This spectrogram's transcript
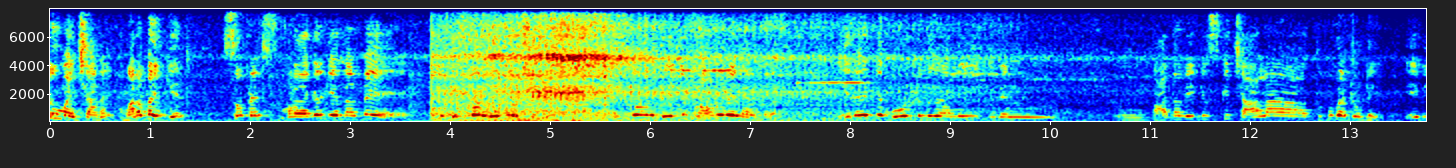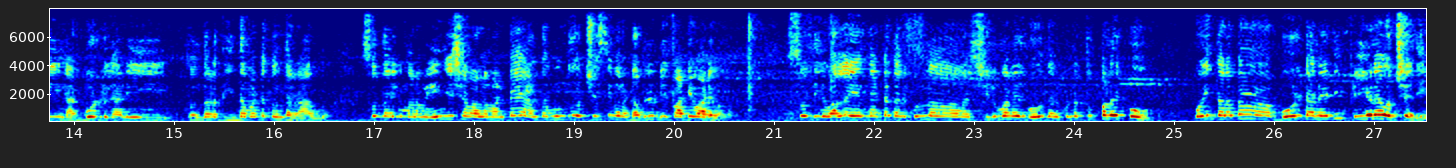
టు మై ఛానల్ మన బైక్ కేర్. సో ఫ్రెండ్స్ మన దగ్గరికి ఏంటంటే డిస్కవర్ వెహికల్ వచ్చింది. డిస్కవర్ వెహికల్ ప్రాబ్లం ఏంటంటే ఏదైతే బోల్టులు కానీ ఈవెన్ పాత వెహికల్స్కి చాలా తుప్పు పెట్టి ఉంటాయి. ఏవి నట్ బోల్ట్ కానీ తొందర తీద్దామంటే తొందర రావు. సో దానికి మనం ఏం చేసేవాళ్ళం అంటే అంతకుముందు వచ్చేసి మనం డబ్ల్యూ డి ఫార్టీ వాడేవాళ్ళం. సో దీనివల్ల ఏంటంటే దానికి ఉన్న శిలుమ అనేది పోవు దానికి ఉన్న తుప్పు అనేది పోవు. పోయిన తర్వాత బోల్ట్ అనేది ఫ్రీగానే వచ్చేది.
